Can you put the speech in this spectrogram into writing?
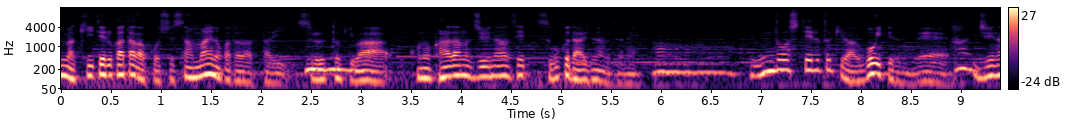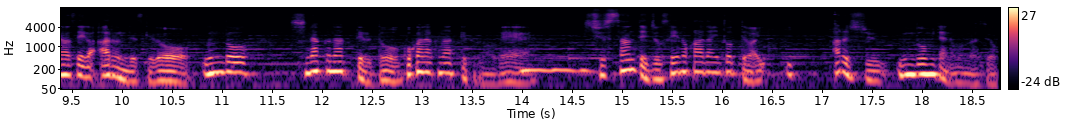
今聞いてる方がこう出産前の方だったりする時は、うん、この体の柔軟性ってすごく大事なんですよね。で運動している時は動いてるので、はい、柔軟性があるんですけど運動しなくなってると動かなくなってくるので、出産って女性の体にとってはある種運動みたいなものなんですよ。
